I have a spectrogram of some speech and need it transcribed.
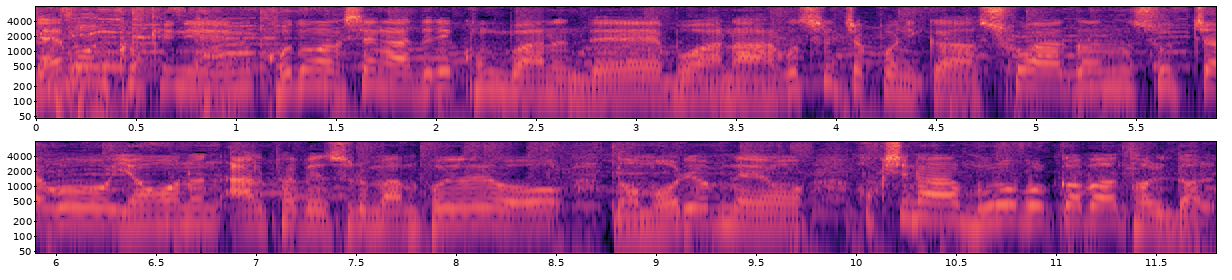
레몬 쿠키님 고등학생 아들이 공부하는데 뭐하나 하고 슬쩍 보니까 수학은 숫자고 영어는 알파벳으로만 보여요 너무 어렵네요 혹시나 물어볼까봐 덜덜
